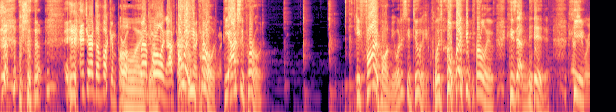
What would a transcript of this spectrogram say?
he tried to fucking oh pearl. Oh my Man, I'm God. pearling after. oh wait, he gonna kill him. proed. He actually proed. He firebombed me. What is he doing? What why are you pearling him? He's at mid. He? He?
